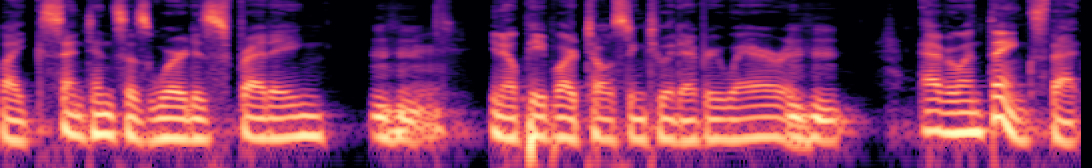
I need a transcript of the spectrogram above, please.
like sentence as word is spreading. Mm-hmm. You know, people are toasting to it everywhere, and mm-hmm. everyone thinks that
